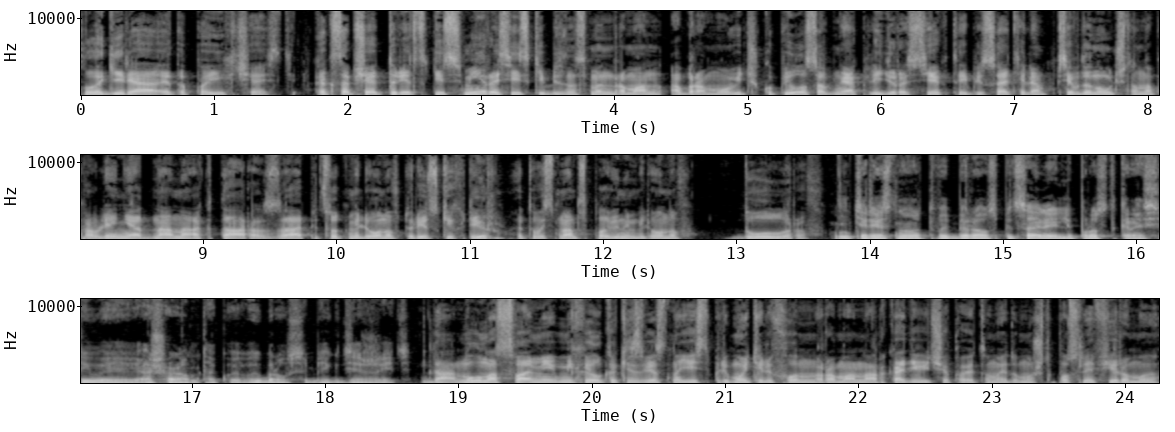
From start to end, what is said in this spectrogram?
Лагеря — это по их части. Как сообщают турецкие СМИ, российский бизнесмен Роман Абрамович купил особняк лидера секты и писателя псевдонаучного направления Аднана Актара за 500 миллионов турецких лир. Это 18,5 миллионов долларов. Интересно, вот выбирал специально или просто красивый ашрам такой выбрал себе, где жить? Да, ну у нас с вами, Михаил, как известно, есть прямой телефон Романа Аркадьевича, поэтому я думаю, что после эфира мы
